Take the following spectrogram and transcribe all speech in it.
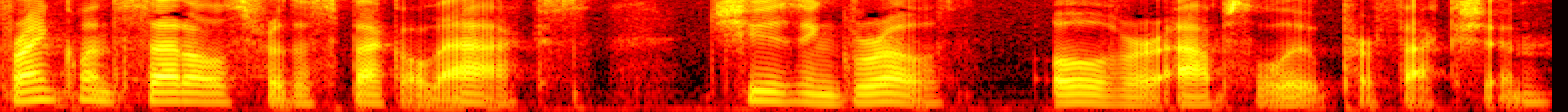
Franklin settles for the speckled axe, choosing growth over absolute perfection.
